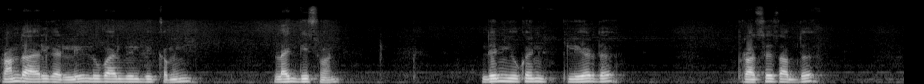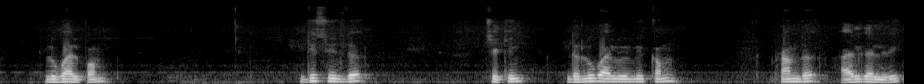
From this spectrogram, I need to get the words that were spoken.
from the oil galley lube oil will be coming like this one then you can clear the process of the lube oil pump. This is the checking. The lube oil will be come from the oil gallery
